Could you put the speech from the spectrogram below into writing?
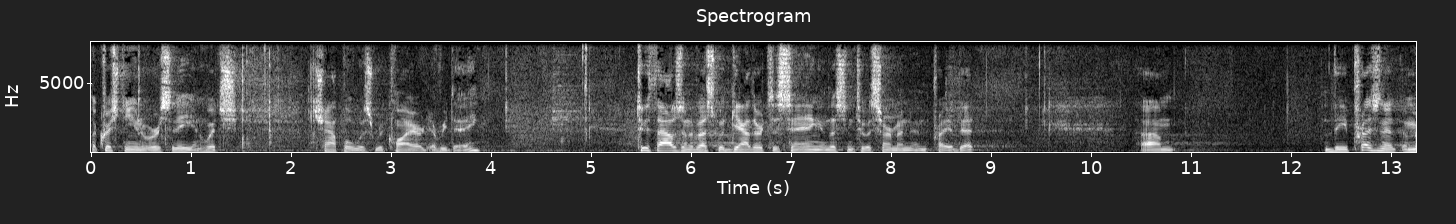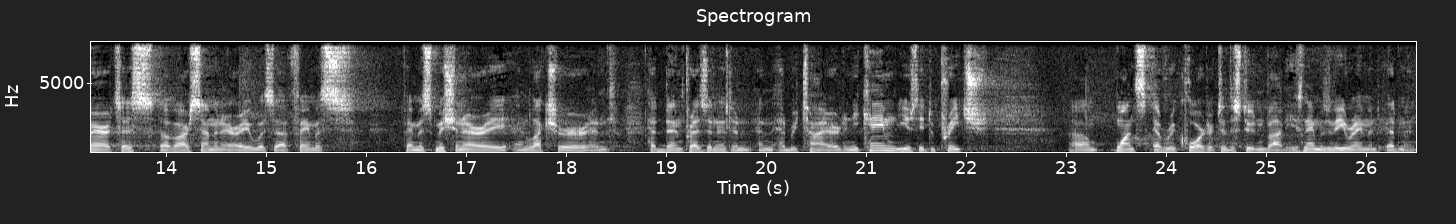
a Christian university in which chapel was required every day. 2,000 of us would gather to sing and listen to a sermon and pray a bit. Um, the president emeritus of our seminary was a famous, famous missionary and lecturer and had been president and, and had retired. And he came usually to preach um, once every quarter to the student body. His name was V. Raymond Edman.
